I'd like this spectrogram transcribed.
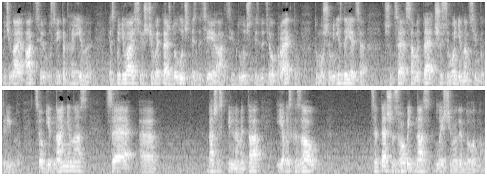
починає акцію Освіта країною. Я сподіваюся, що ви теж долучитесь до цієї акції, долучитесь до цього проекту, тому що мені здається, що це саме те, що сьогодні нам всім потрібно. Це об'єднання нас, це е, наша спільна мета. І я би сказав, це те, що зробить нас ближчими один до одного.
